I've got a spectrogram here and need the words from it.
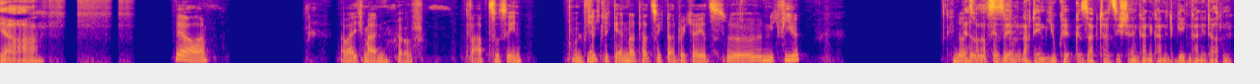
Ja. Ja. Aber ich meine, war abzusehen. Und Echt? wirklich geändert hat sich dadurch ja jetzt äh, nicht viel. Nur, es war abzusehen, nachdem UKIP gesagt hat, sie stellen keine Gegenkandidaten.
